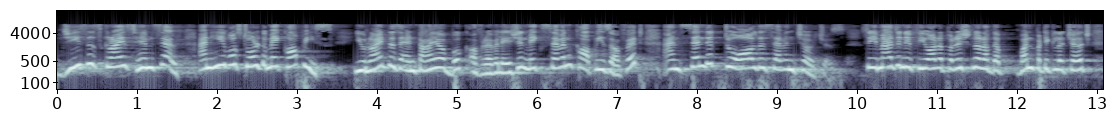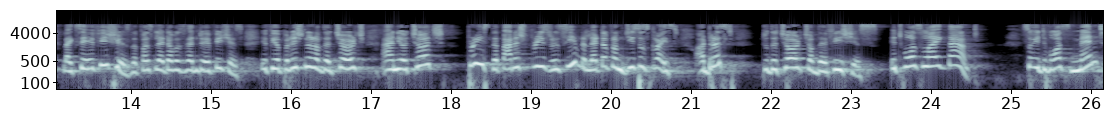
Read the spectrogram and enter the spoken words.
Jesus Christ himself. And he was told to make copies. You write this entire book of Revelation, make seven copies of it and send it to all the seven churches. So imagine if you are a parishioner of the one particular church, like say Ephesians, the first letter was sent to Ephesians. If you're a parishioner of the church and your church priest, the parish priest received a letter from Jesus Christ addressed to the church of the Ephesians. It was like that. So it was meant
